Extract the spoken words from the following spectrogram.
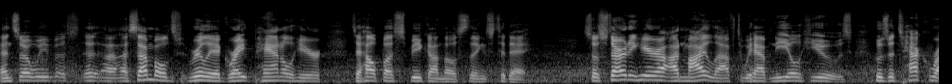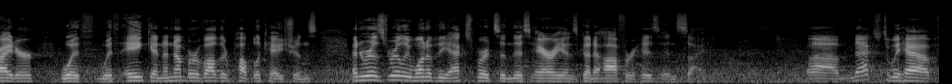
And so we've uh, assembled really a great panel here to help us speak on those things today. So starting here on my left, we have Neil Hughes, who's a tech writer with, with Inc. and a number of other publications, and is really one of the experts in this area and is going to offer his insight. Um, next, we have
